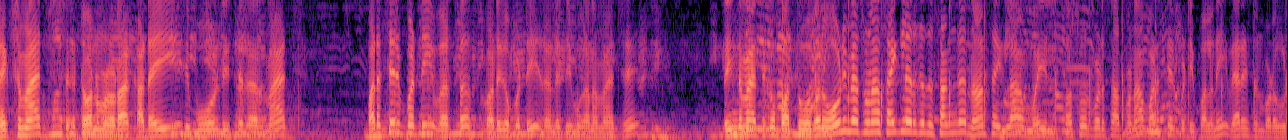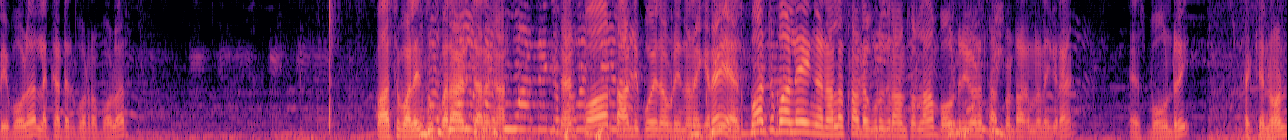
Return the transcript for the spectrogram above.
நெக்ஸ்ட் மேட்ச் டோர்னமெண்டோட கடைசி போல் decider match Vadaseripatti versus Vadugapatti ரெண்டு டீமுக்கான மேட்ச் இந்த மேட்ச்சுக்கு பத்து ஓவர் ஓடி மேட்ச் பண்ணால் சைக்கிள் இருக்குது சங்க நான் சைக்கிளா மயில். ஃபர்ஸ்ட் ஓவர் போட ஸ்டார்ட் பண்ணால் வடசேரிப்பட்டி பழனி வேரேசன் போடக்கூடிய பவுலர் லெக்காட்டர் போடுற பவுலர் ஃபாஸ்ட் பாலே சூப்பராக அடிச்சாருங்க. சான்ஸ் ஃபார் தாண்டி போயிடும் அப்படின்னு நினைக்கிறேன். எஸ் ஃபாஸ்ட் பாலே இங்கே நல்ல ஸ்டார்ட்டை கொடுக்குறான்னு சொல்லலாம். பவுண்டரியோட ஸ்டார்ட் பண்ணுறாங்கன்னு நினைக்கிறேன். எஸ் பவுண்டரி செகண்ட் ஒன்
